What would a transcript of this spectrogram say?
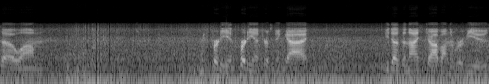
So um, he's pretty pretty interesting guy. He does a nice job on the reviews.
